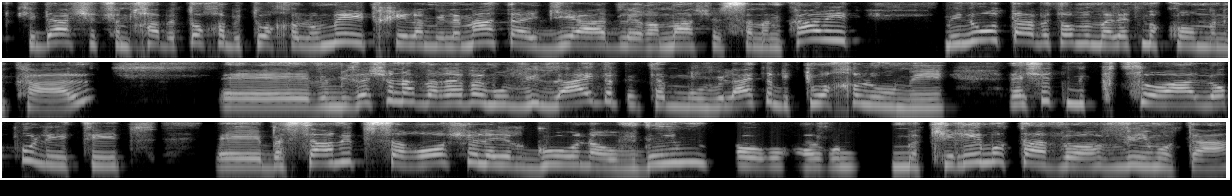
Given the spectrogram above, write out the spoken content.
פקידה שצמחה בתוך הביטוח הלאומי, התחילה מלמטה, הגיעה עד לרמה של סמנכ"לית, מינו אותה בתור ממלאת מקום מנכ"ל. אה, ומזה שנה ורבע מובילה את, מובילה את הביטוח הלאומי, אשת מקצוע לא פוליטית, אה, בשר מבשרו של הארגון, העובדים מכירים אותה ואוהבים אותה,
